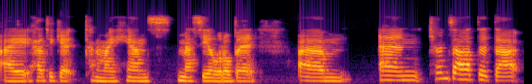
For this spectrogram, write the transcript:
I had to get kind of my hands messy a little bit. Um, and turns out that that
